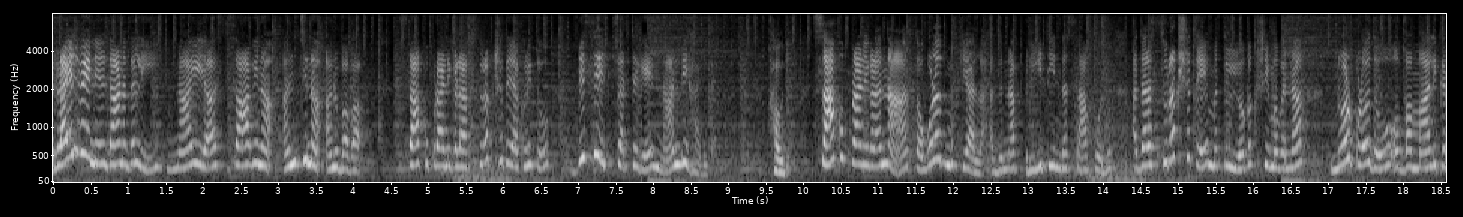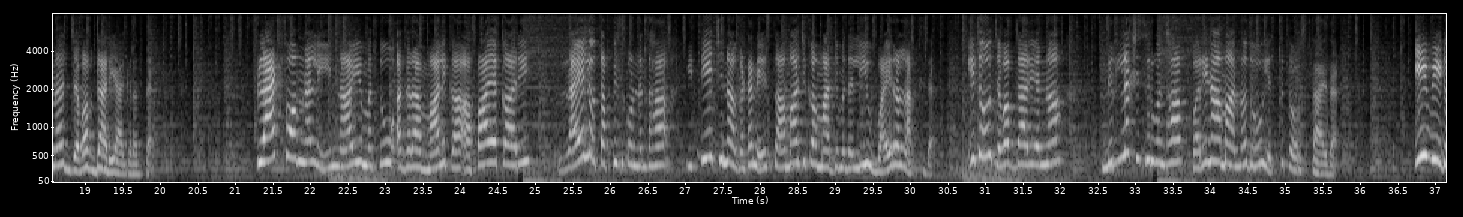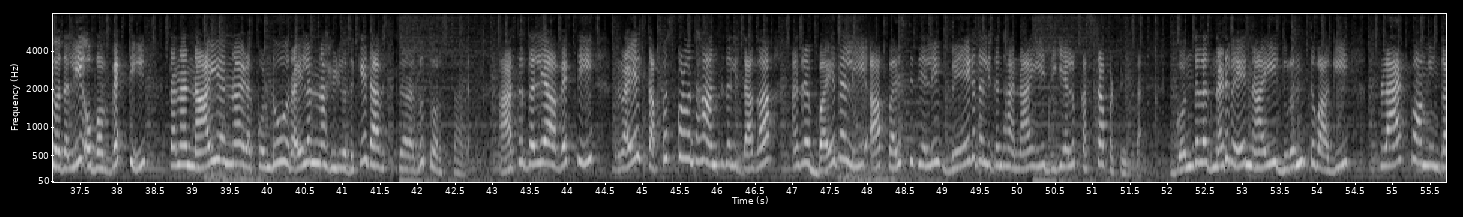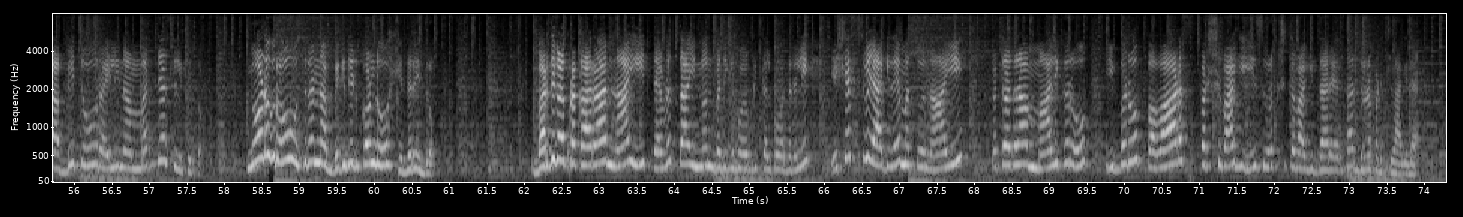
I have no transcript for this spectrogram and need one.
Railway ನಿಲ್ದಾಣದಲ್ಲಿ ನಾಯಿಯ ಸಾವಿನ ಅಂಚಿನ ಅನುಭವ. ಸಾಕು ಪ್ರಾಣಿಗಳ ಸುರಕ್ಷತೆಯ ಕುರಿತು ಬಿಸಿ ಚರ್ಚೆಗೆ ನಾಂದಿ ಹಾಡಿದ. ಹೌದು, ಸಾಕು ಪ್ರಾಣಿಗಳನ್ನ ತಗೊಳ್ಳೋದು ಮುಖ್ಯ ಅಲ್ಲ. ಅದನ್ನ ಪ್ರೀತಿಯಿಂದ ಸಾಕೋದು, ಅದರ ಸುರಕ್ಷತೆ ಮತ್ತು ಯೋಗಕ್ಷೇಮವನ್ನ ನೋಡ್ಕೊಳ್ಳೋದು ಒಬ್ಬ ಮಾಲೀಕನ ಜವಾಬ್ದಾರಿಯಾಗಿರುತ್ತೆ. ಪ್ಲಾಟ್ಫಾರ್ಮ್ನಲ್ಲಿ ನಾಯಿ ಮತ್ತು ಅದರ ಮಾಲೀಕ ಅಪಾಯಕಾರಿ ರೈಲು ತಪ್ಪಿಸಿಕೊಂಡಂತಹ ಇತ್ತೀಚಿನ ಘಟನೆ ಸಾಮಾಜಿಕ ಮಾಧ್ಯಮದಲ್ಲಿ ವೈರಲ್ ಆಗ್ತಿದೆ. ಇದು ಜವಾಬ್ದಾರಿಯನ್ನ ನಿರ್ಲಕ್ಷಿಸಿರುವಂತಹ ಪರಿಣಾಮ ಅನ್ನೋದು ಎತ್ತು ತೋರಿಸ್ತಾ ಇದೆ. ಈ ವಿಡಿಯೋದಲ್ಲಿ ಒಬ್ಬ ವ್ಯಕ್ತಿ ತನ್ನ ನಾಯಿಯನ್ನ ಎಳಕೊಂಡು ರೈಲನ್ನ ಹಿಡಿಯೋದಕ್ಕೆ ಧಾವಿಸ್ತಿರೋದು ತೋರಿಸ್ತಾ ಇದೆ. ಆತರದಲ್ಲಿ ಆ ವ್ಯಕ್ತಿ ರೈಲ್ ತಪ್ಪಿಸ್ಕೊಳ್ಳುವಂತಹ ಹಂತದಲ್ಲಿದ್ದಾಗ, ಅಂದ್ರೆ ಭಯದಲ್ಲಿ ಆ ಪರಿಸ್ಥಿತಿಯಲ್ಲಿ ವೇಗದಲ್ಲಿದ್ದಂತಹ ನಾಯಿ ಜಿಗಿಯಲು ಕಷ್ಟಪಟ್ಟಿರುತ್ತೆ. ಗೊಂದಲದ ನಡುವೆ ನಾಯಿ ದುರಂತವಾಗಿ ಪ್ಲಾಟ್ಫಾರ್ಮ್ನಿಂದ ಬಿದ್ದು ರೈಲಿನ ಮಧ್ಯ ಸಿಲುಕಿತ್ತು. ನೋಡುಗರು ಉಸಿರನ್ನ ಬಿಗಿದಿಡ್ಕೊಂಡು ಹೆದರಿದ್ರು. ವರದಿಗಳ ಪ್ರಕಾರ ನಾಯಿ ತೆವಳುತ್ತಾ ಇನ್ನೊಂದು ಬದಿಗೆ ಹೋಗಿ ತಲುಪುವುದರಲ್ಲಿ ಯಶಸ್ವಿಯಾಗಿದೆ ಮತ್ತು ನಾಯಿ ಮತ್ತು ಅದರ ಮಾಲೀಕರು ಇಬ್ಬರು ಪವಾಡ ಸ್ಪರ್ಶವಾಗಿ ಸುರಕ್ಷಿತವಾಗಿದ್ದಾರೆ ಅಂತ ದೃಢಪಡಿಸಲಾಗಿದೆ.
